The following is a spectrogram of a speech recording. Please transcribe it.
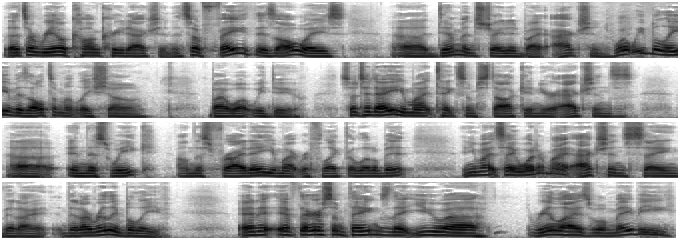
that's a real concrete action. And so faith is always uh, demonstrated by actions. What we believe is ultimately shown by what we do. So today you might take some stock in your actions uh, in this week on this Friday, you might reflect a little bit and you might say, what are my actions saying that I that I really believe? And if there are some things that you uh, realize, well, maybe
